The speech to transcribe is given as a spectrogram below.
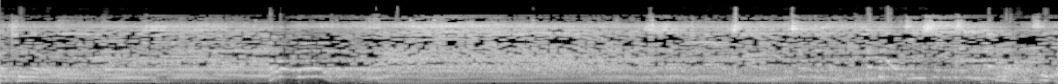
感动的感觉，好？不好？听？好？不好？听？声音真的太棒了，哇，这感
